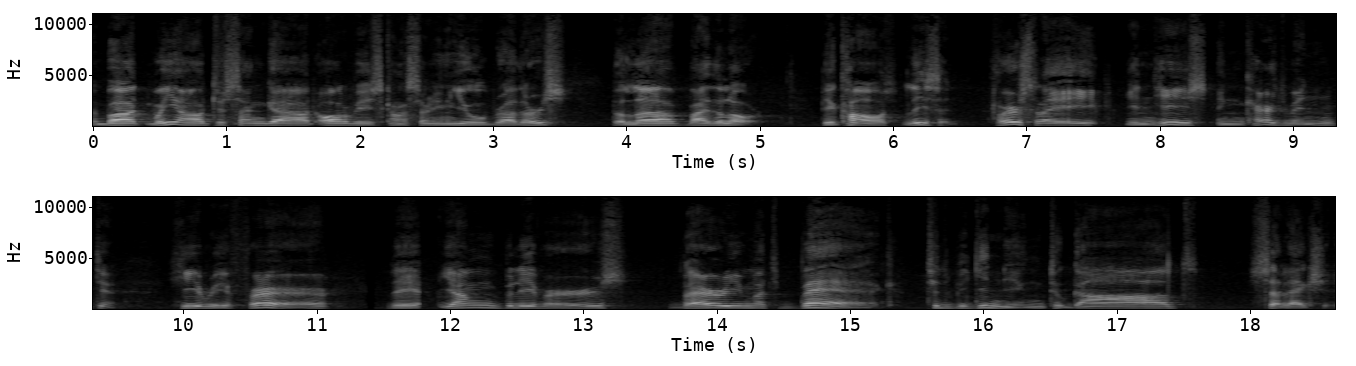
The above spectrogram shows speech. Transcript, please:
But we are to thank God always concerning you, brothers, beloved by the Lord. Because, listen, Firstly, in his encouragement, he referred the young believers very much back to the beginning to God's selection,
